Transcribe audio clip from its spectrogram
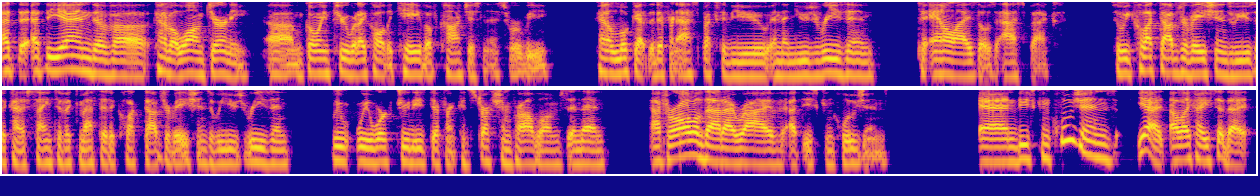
at the at the end of a kind of a long journey, um, going through what I call the cave of consciousness, where we kind of look at the different aspects of you and then use reason to analyze those aspects. So we collect observations. We use a kind of scientific method to collect observations, and we use reason. We, we work through these different construction problems. And then after all of that, I arrive at these conclusions. And these conclusions, yeah, I like how you said that.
